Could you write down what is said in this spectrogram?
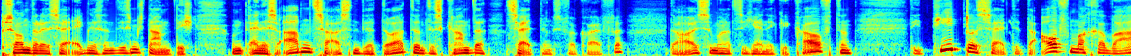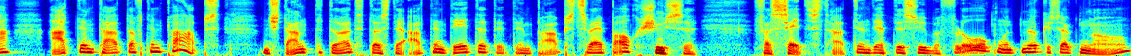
besonderes Ereignis an diesem Stammtisch. Und eines Abends saßen wir dort und es kam der Zeitungsverkäufer. Der Häusermann hat sich eine gekauft und die Titelseite, der Aufmacher war Attentat auf den Papst. Und stand dort, dass der Attentäter dem Papst zwei Bauchschüsse versetzt hatte und er hat das überflogen und nur gesagt, na,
